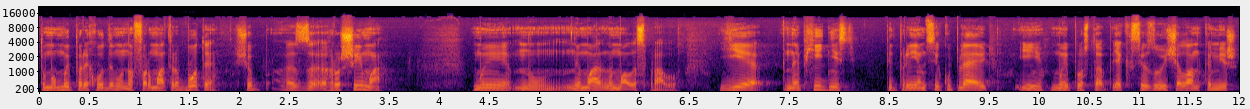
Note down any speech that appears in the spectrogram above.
Тому ми переходимо на формат роботи, щоб з грошима ми ну, не, мали, не мали справу. Є необхідність, підприємці купляють, і ми просто як зв'язуюча ланка між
